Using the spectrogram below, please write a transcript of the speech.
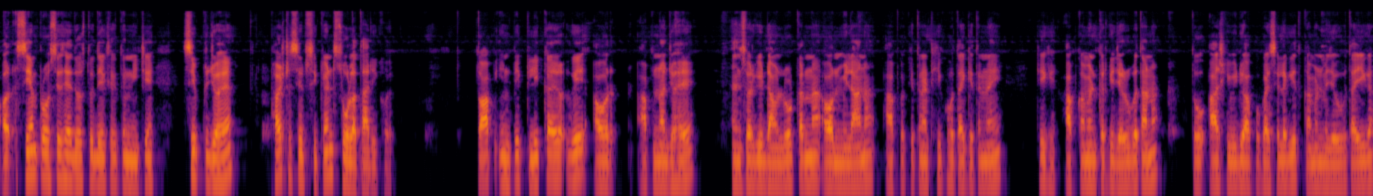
और सेम प्रोसेस है दोस्तों, देख सकते हो नीचे शिफ्ट जो है फ़र्स्ट शिफ्ट सेकेंड सोलह तारीख हो। तो आप इन पर क्लिक करोगे और अपना जो है आंसर की डाउनलोड करना और मिलाना, आपका कितना ठीक होता है, कितना नहीं, ठीक है? आप कमेंट करके ज़रूर बताना। तो आज की वीडियो आपको कैसे लगी तो कमेंट में ज़रूर बताइएगा।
